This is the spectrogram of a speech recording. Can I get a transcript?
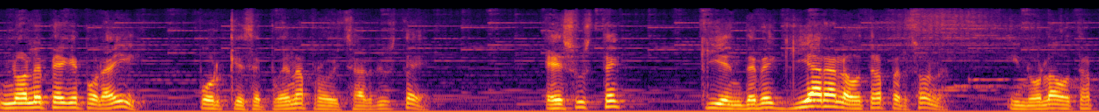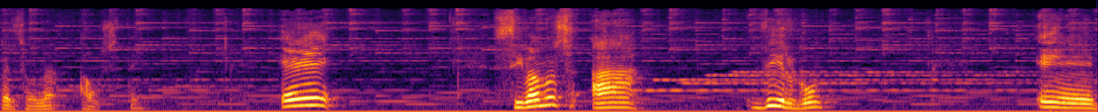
no le pegue por ahí, porque se pueden aprovechar de usted. Es usted quien debe guiar a la otra persona y no la otra persona a usted. Eh, si vamos a Virgo, eh,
